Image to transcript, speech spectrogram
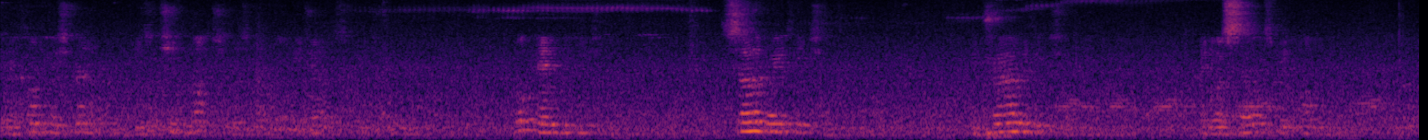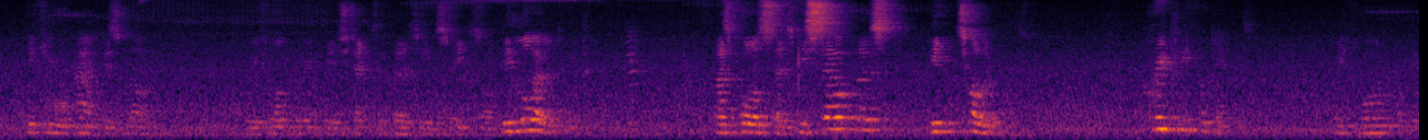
an accomplished man. He's achieved much in his life. Don't be jealous of each other. Don't envy each other. Celebrate each other. Be proud of each other. And yourselves be honored. If you have this love, which 1 Corinthians chapter 13 speaks of. Be loyal to each other. As Paul says, be selfless, be tolerant. Quickly forget if one of the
